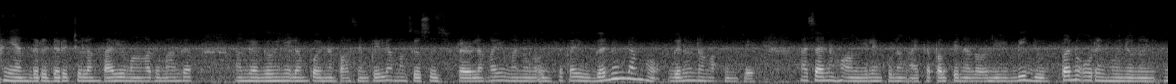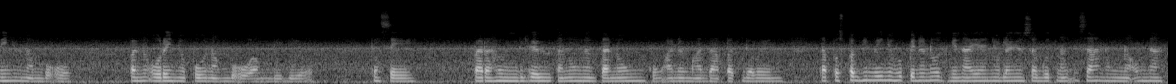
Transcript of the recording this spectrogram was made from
Ayan, dire-diretso lang tayo mga kadumagat. Ang gagawin nyo lang po ay napakasimple lang. Magsusubscribe lang kayo, manonood sa kayo. Ganun lang ho. Ganun lang kasimple. At sana ho, ang hiling ko lang ay kapag pinanood nyo yung video, panoorin ho nyo ninyo ng buo. Panoorin nyo po ng buo ang video. Kasi, para ho hindi kayo tanong ng tanong kung ano mga dapat gawin. Tapos pag hindi nyo ho pinanood, ginaya nyo lang yung sagot ng isa nung nauna.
